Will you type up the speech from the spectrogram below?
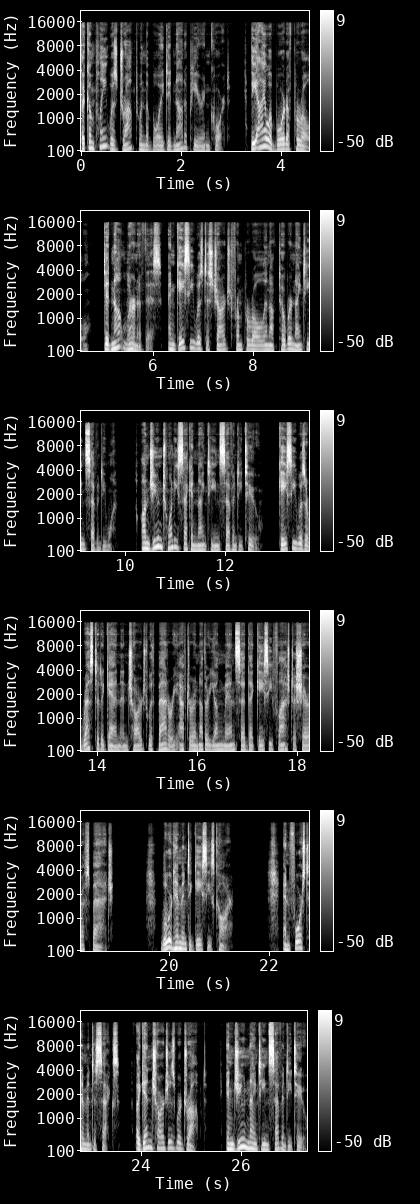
The complaint was dropped when the boy did not appear in court. The Iowa Board of Parole did not learn of this, and Gacy was discharged from parole in October 1971. On June 22, 1972, Gacy was arrested again and charged with battery after another young man said that Gacy flashed a sheriff's badge, lured him into Gacy's car, and forced him into sex. Again, charges were dropped. In June 1972,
